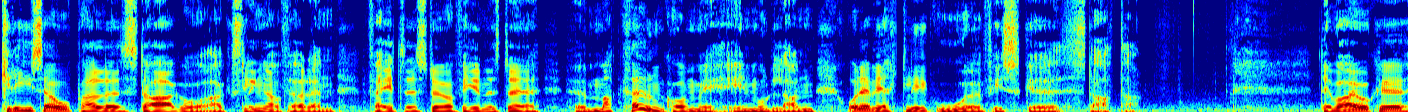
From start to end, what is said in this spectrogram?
grisa opp alle stag og akslinger før den feiteste og fineste makrellen kom inn mot land, og det virkelig gode fisket starta. Det var jo ikke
